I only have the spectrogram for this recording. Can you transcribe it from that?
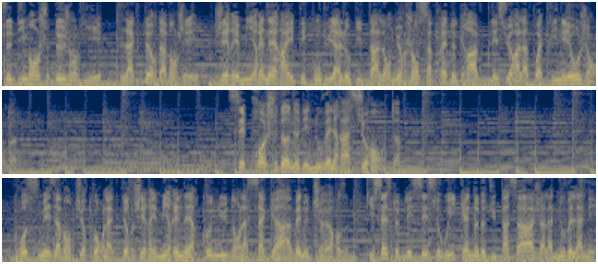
Ce dimanche 2 janvier, l'acteur d'Avengers, Jérémy Renner a été conduit à l'hôpital en urgence après de graves blessures à la poitrine et aux jambes. Ses proches donnent des nouvelles rassurantes. Grosse mésaventure pour l'acteur Jérémy Renner connu dans la saga Avengers, qui s'est blessé ce week-end du passage à la nouvelle année.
